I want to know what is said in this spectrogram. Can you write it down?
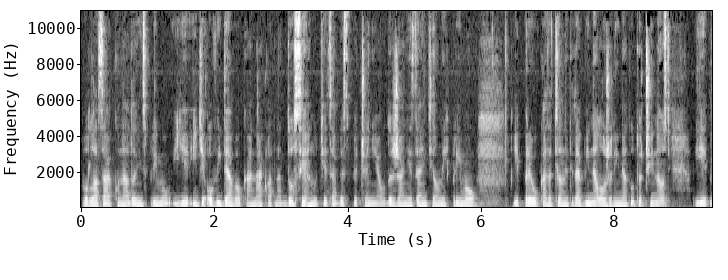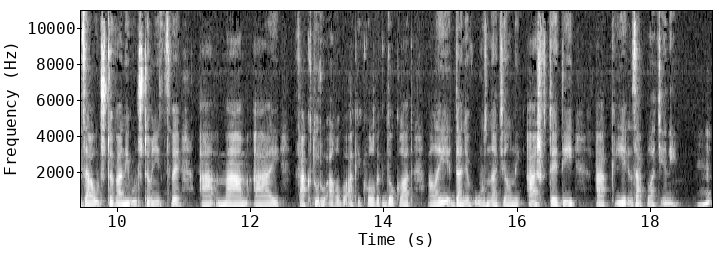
podľa zákona o daní z príjmov je, ide o výdavok a náklad na dosiahnutie zabezpečenia a udržanie zdaniteľných príjmov, je preukázateľný, teda vynaložený na túto činnosť, je zaúčtovaný v účtovníctve a mám aj faktúru alebo akýkoľvek doklad, ale je daňov uznateľný až vtedy, ak je zaplatený. Mhm.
